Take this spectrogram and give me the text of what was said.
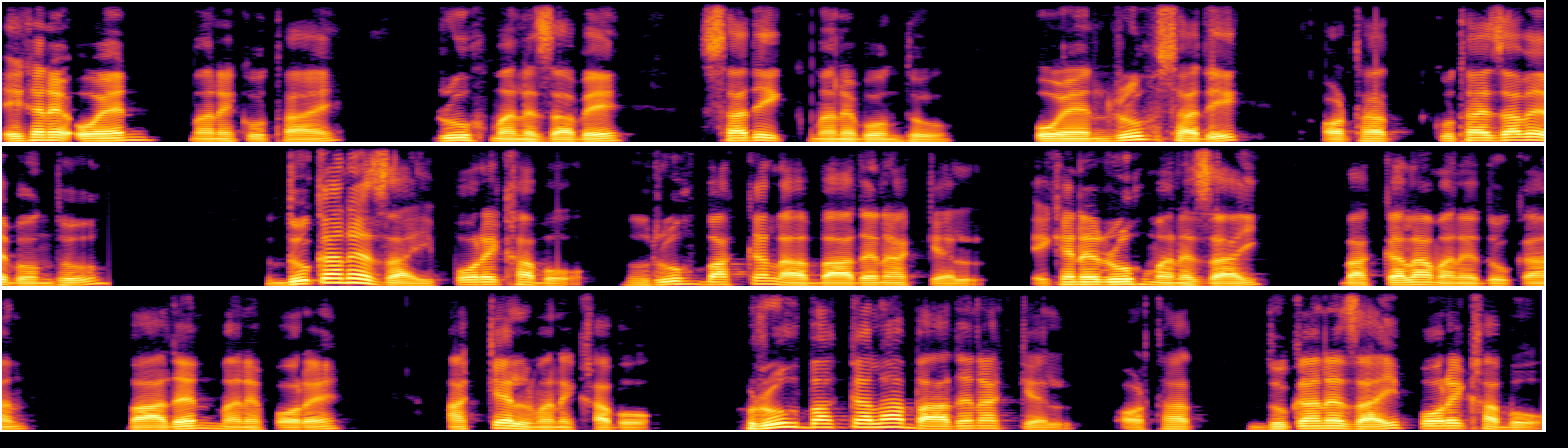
এখানে ওয়েন মানে কোথায়? রুহ মানে যাবে, সাদিক মানে বন্ধু। ওয়েন, রুহ, সাদিক, অর্থাৎ কোথায় যাবে বন্ধু? দোকানে যাই, পরে খাব। রুহ বাক্কালা বাদেন, আক্কেল। এখানে রুহ মানে যাই বাক্কালা মানে দোকান, বাদেন মানে পরে, আক্কেল মানে খাব। রুহ বাক্কালা বাদেন, আক্কেল, অর্থাৎ দোকানে যাই, পরে খাব।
